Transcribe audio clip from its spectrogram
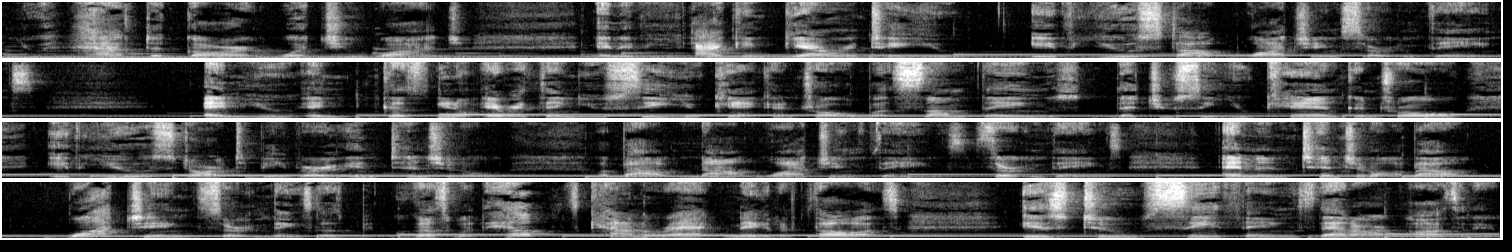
You have to guard what you watch. And if I can guarantee you, if you stop watching certain things, and you and because you know everything you see you can't control but some things that you see you can control if you start to be very intentional about not watching things certain things and intentional about watching certain things because because what helps counteract negative thoughts is to see things that are positive.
